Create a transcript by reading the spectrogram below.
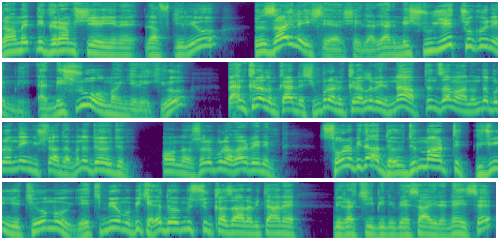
rahmetli Gramsci'ye yine laf geliyor. Rıza ile işleyen şeyler. Yani meşruiyet çok önemli. Yani meşru olman gerekiyor. Ben kralım kardeşim buranın kralı benim. Ne yaptın? Zamanında buranın en güçlü adamını dövdüm. Ondan sonra buralar benim. Sonra bir daha dövdün mü artık? Gücün yetiyor mu? Yetmiyor mu? Bir kere dövmüşsün kazara bir tane bir rakibini vesaire neyse.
